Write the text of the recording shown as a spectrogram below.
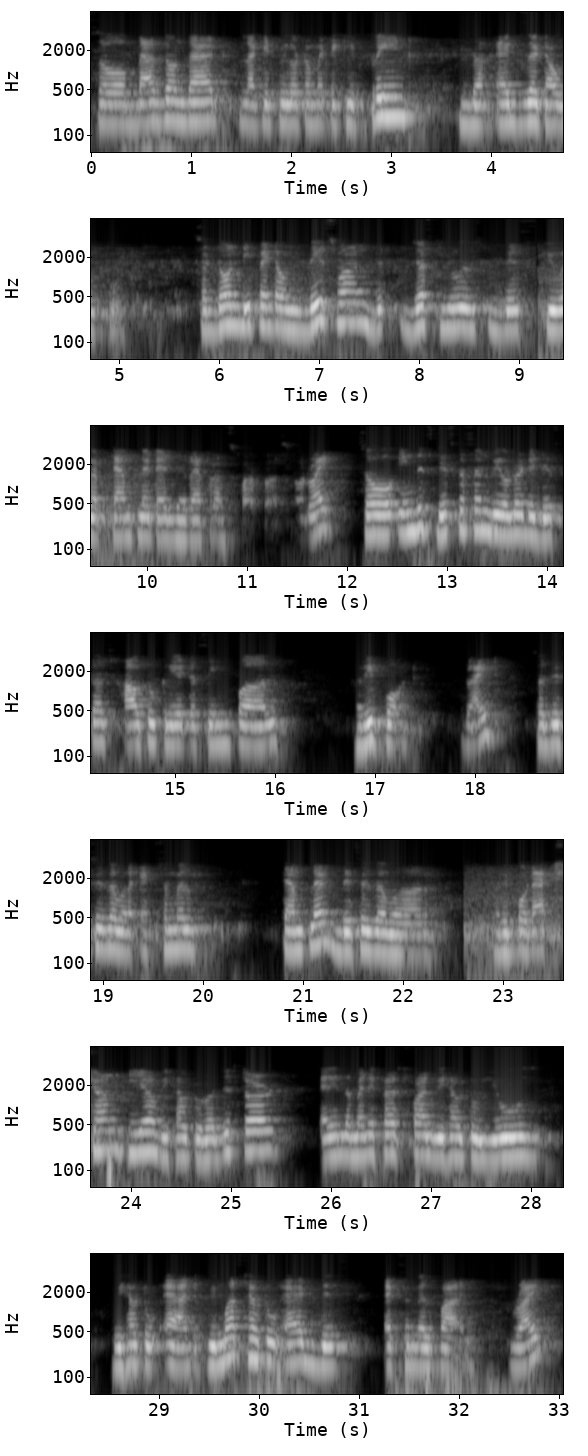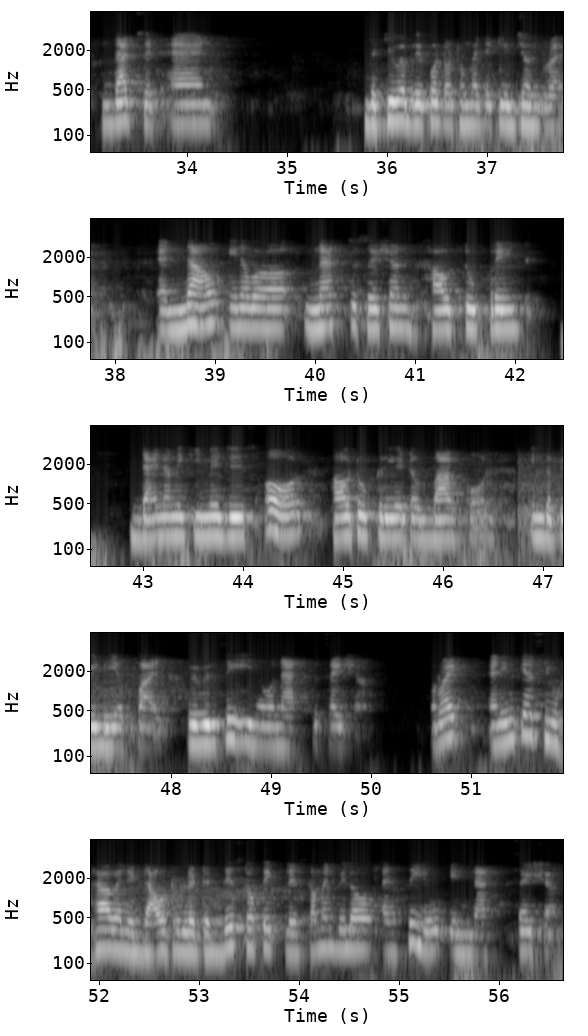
so based on that like it will automatically print the exit output. So don't depend on this one just use this QWeb template as a reference purpose all right so in this discussion we already discussed how to create a simple report right so this is our xml template. This is our report action. Here we have to register and in the manifest file we have to use we have to add we must have to add this xml file right? That's it. And the QWeb report automatically generate and now in our next session how to print dynamic images or how to create a barcode in the PDF file we will see in our next session. Alright? And in case you have any doubt related this topic please comment below and see you in next session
